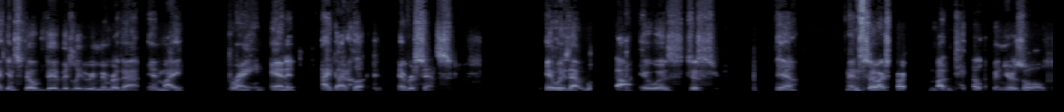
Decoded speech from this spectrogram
I can still vividly remember that in my brain. And it I got hooked ever since. It was that shot. It was just yeah. And so I started about 10, 11 years old.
